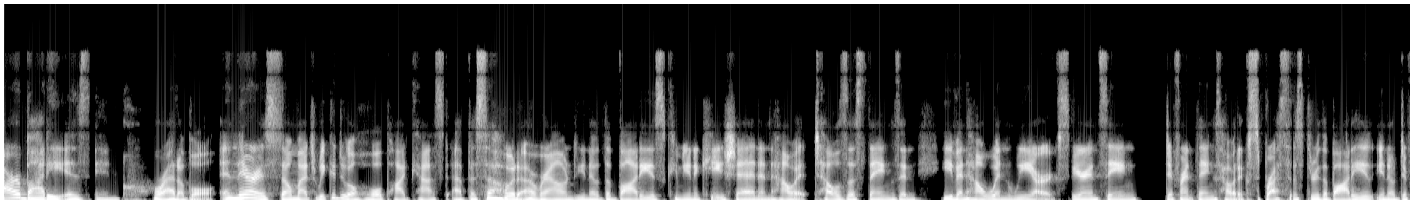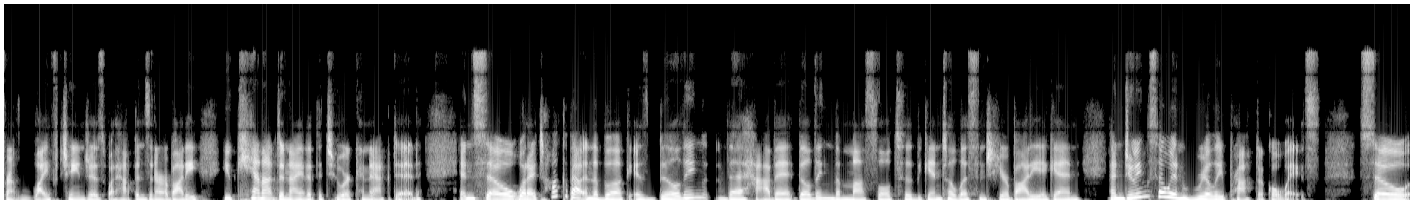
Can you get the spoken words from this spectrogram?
Our body is incredible. And there is so much. We could do a whole podcast episode around, you know, the body's communication and how it tells us things. And even how when we are experiencing different things, how it expresses through the body, you know, different life changes, what happens in our body. You cannot deny that the two are connected. And so, what I talk about in the book is building the habit, building the muscle to begin to listen to your body again, and doing so in really practical ways. So,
